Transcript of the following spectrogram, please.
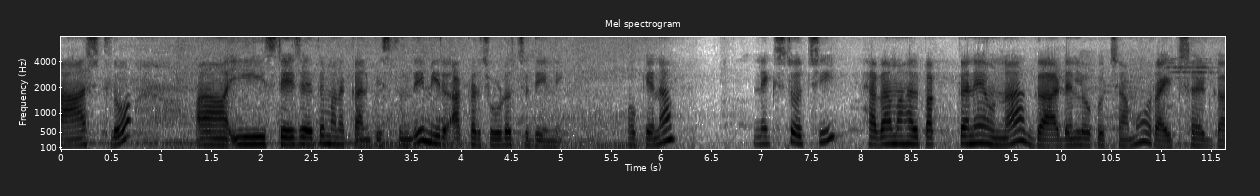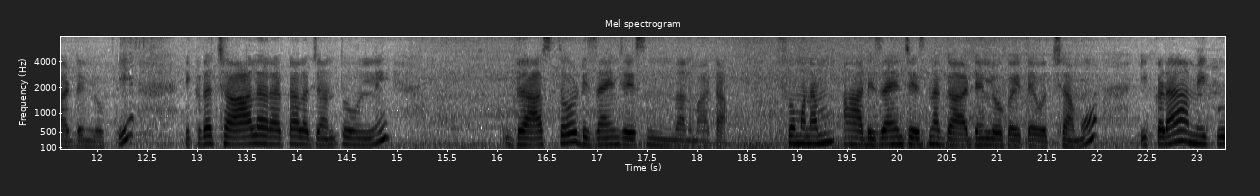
లాస్ట్లో ఈ స్టేజ్ అయితే మనకు కనిపిస్తుంది. మీరు అక్కడ చూడొచ్చు దీన్ని. ఓకేనా? నెక్స్ట్ వచ్చి హవామహల్ పక్కనే ఉన్న గార్డెన్లోకి వచ్చాము. రైట్ సైడ్ గార్డెన్లోకి. ఇక్కడ చాలా రకాల జంతువుల్ని గ్రాస్తో డిజైన్ చేసి ఉందన్నమాట సో మనం ఆ డిజైన్ చేసిన గార్డెన్లోకి అయితే వచ్చాము. ఇక్కడ మీకు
